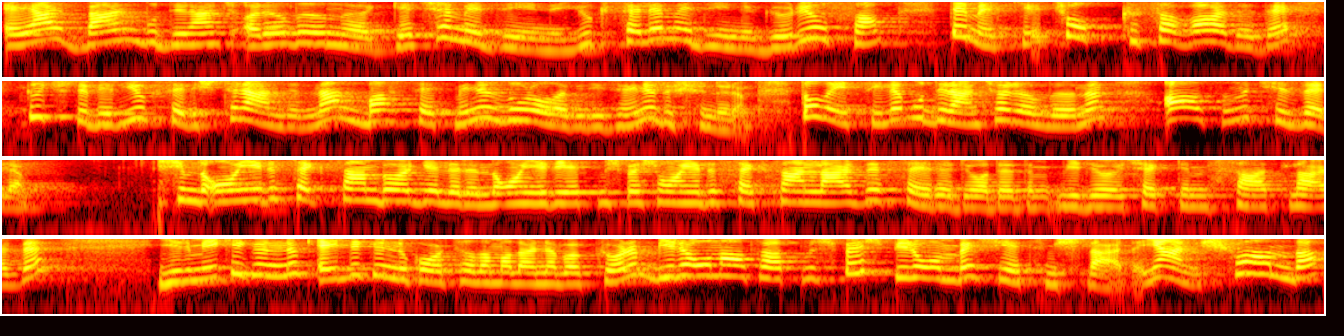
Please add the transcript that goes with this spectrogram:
Eğer ben bu direnç aralığını geçemediğini, yükselemediğini görüyorsam demek ki çok kısa vadede güçlü bir yükseliş trendinden bahsetmenin zor olabileceğini düşünürüm. Dolayısıyla bu direnç aralığının altını çizelim. Şimdi 17.80 bölgelerinde 17.75-17.80'lerde seyrediyor dedim videoyu çektiğimiz saatlerde. 22 günlük 50 günlük ortalamalarına bakıyorum. Biri 16.65, biri 15.70'lerde. Yani şu anda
